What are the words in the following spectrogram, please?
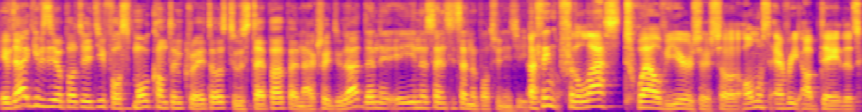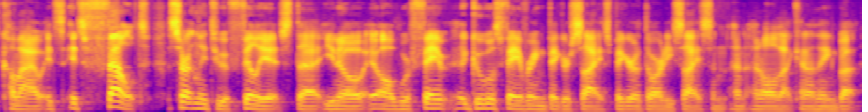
if that gives the opportunity for small content creators to step up and actually do that, then in a sense, it's an opportunity. I think for the last twelve years or so, almost every update that's come out, it's it's felt certainly to affiliates that you know, oh, we're fav- Google's favoring bigger sites, bigger authority sites, and, and and all that kind of thing. But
